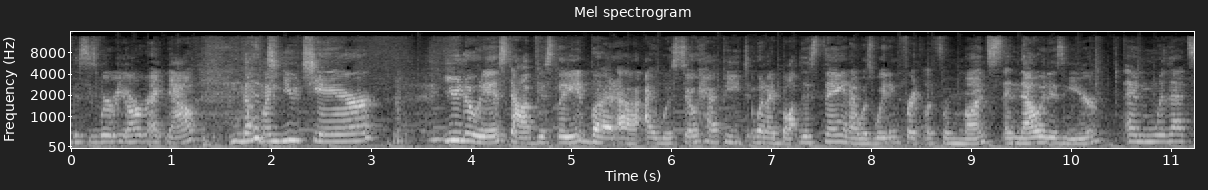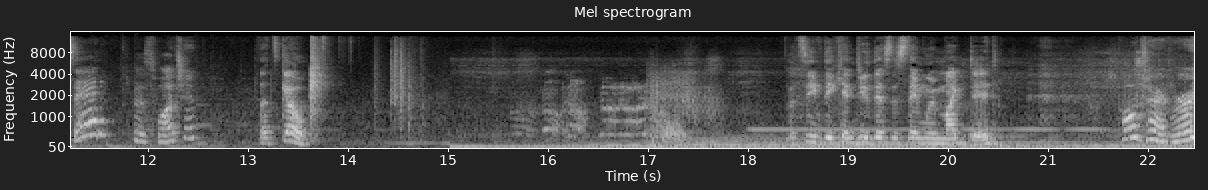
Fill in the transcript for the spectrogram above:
this is where we are right now. Got my new chair. You noticed, obviously, but uh, I was so happy t- when I bought this thing and I was waiting for it like for months, and now it is here. And with that said, Let's watch it. let's go. Let's see if they can do this the same way Mike did. Trevor.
